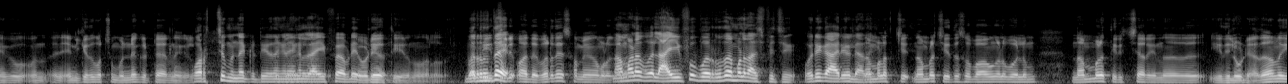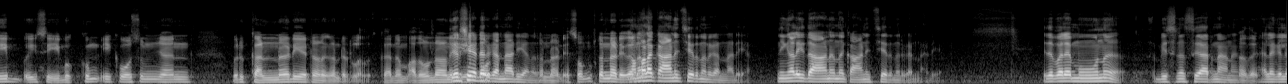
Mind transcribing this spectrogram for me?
എനിക്ക് എനിക്കത് കുറച്ച് മുന്നേ കിട്ടായിരുന്നെങ്കിൽ കുറച്ച് മുന്നേ കിട്ടിയിരുന്നെങ്കിൽ ഞങ്ങളുടെ ലൈഫ് അവിടെ എവിടെ എത്തിയിരുന്നു. എന്നുള്ളത്. വെറുതെ. അതെ വെറുതെ സമയം നമ്മൾ നമ്മളെ ലൈഫ് വെറുതെ നമ്മൾ നശിപ്പിച്ച്. ഒരു കാര്യമില്ല നമ്മളെ നമ്മൾ ചെയ്ത സ്വഭാവങ്ങൾ പോലും നമ്മൾ തിരിച്ചറിയുന്നത് ഇതിലൂടെ അതാണ് ഈ ഈ ബുക്കും ഈ കോഴ്സും ഞാൻ ഒരു കണ്ണാടിയായിട്ടാണ് കണ്ടിട്ടുള്ളത്. കാരണം അതുകൊണ്ടാണ് തീർച്ചയായിട്ടും കണ്ണാടിയാണ്. കണ്ണാടി സ്വന്തം കണ്ണാടി. നമ്മളെ കാണിച്ചു തരുന്നൊരു കണ്ണാടിയാണ്. നിങ്ങൾ ഇതാണെന്ന് കാണിച്ചു തരുന്നൊരു കണ്ണാടിയാണ്. ഇതുപോലെ മൂന്ന് ബിസിനസ്സുകാരനാണ് അല്ലെങ്കിൽ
